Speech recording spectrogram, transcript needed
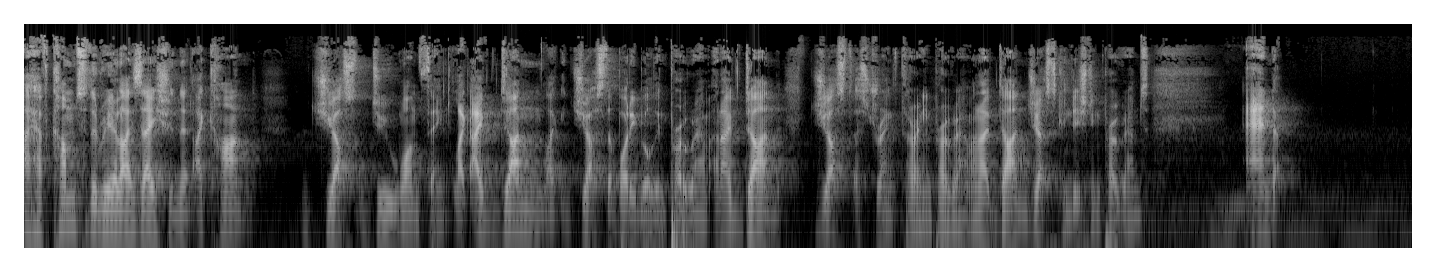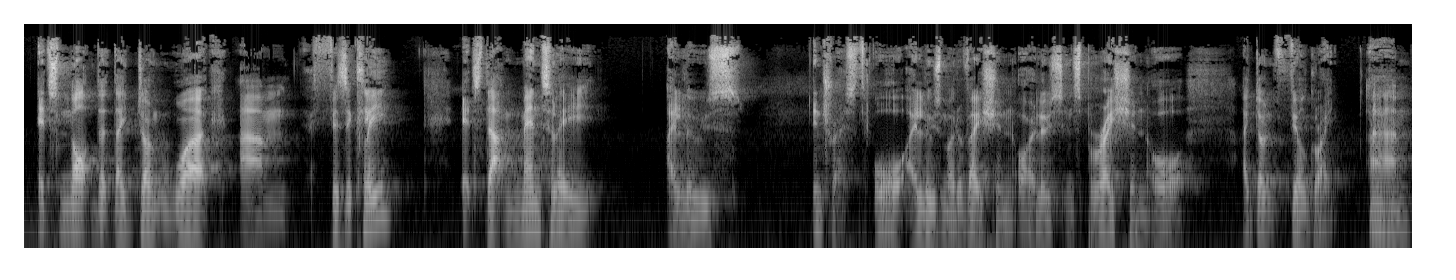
I have come to the realization that I can't just do one thing. Like I've done like just a bodybuilding program and I've done just a strength training program and I've done just conditioning programs. And it's not that they don't work um, physically, it's that mentally I lose interest or I lose motivation or I lose inspiration or I don't feel great. Mm-hmm. Um,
